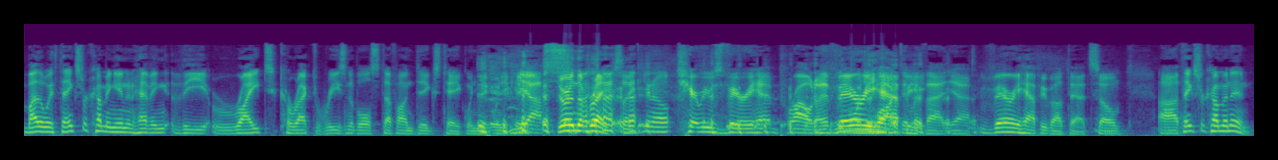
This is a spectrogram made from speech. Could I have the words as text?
by the way, thanks for coming in and having the right, correct, reasonable Stefon Diggs take when you when you came Yes. during the breaks. Like you know, Jeremy was very ha- proud. I think Very when he walked happy. in with that. Yeah. very happy about that. So, uh, thanks for coming in.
